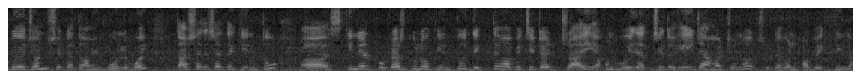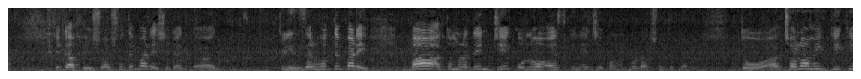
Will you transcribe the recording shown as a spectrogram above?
প্রয়োজন, সেটা তো আমি বলবই। তার সাথে সাথে কিন্তু স্কিনের প্রোডাক্টগুলো কিন্তু দেখতে হবে যেটা ড্রাই এখন হয়ে যাচ্ছে, তো এইটা আমার জন্য সুটেবল হবে কি না সেটা ফেস ওয়াশ হতে পারে, সেটা ক্লিনজার হতে পারে, বা তোমাদের যে কোনো স্কিনের যে কোনো প্রোডাক্ট হতে পারে। তো চলো আমি কী কী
